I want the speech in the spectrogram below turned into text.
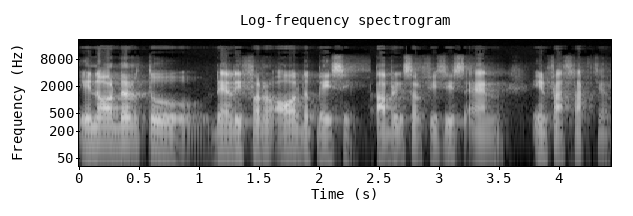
in order to deliver all the basic public services and infrastructure.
